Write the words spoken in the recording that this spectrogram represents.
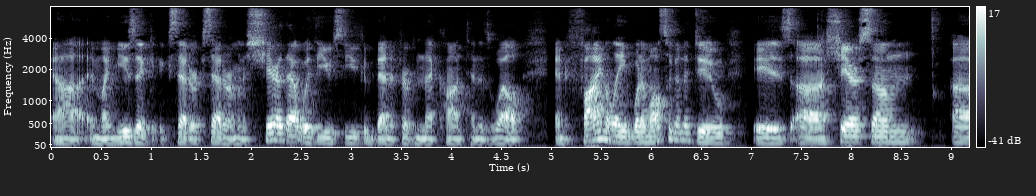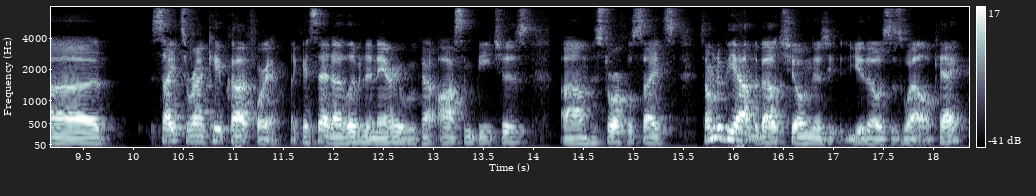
uh, and my music, et cetera, et cetera. I'm going to share that with you so you can benefit from that content as well. And finally, what I'm also going to do is uh, share some uh, sites around Cape Cod for you. Like I said, I live in an area we've got awesome beaches, um, historical sites. So I'm going to be out and about showing those, you those as well. Okay.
